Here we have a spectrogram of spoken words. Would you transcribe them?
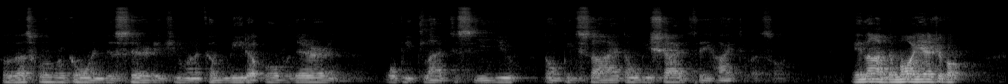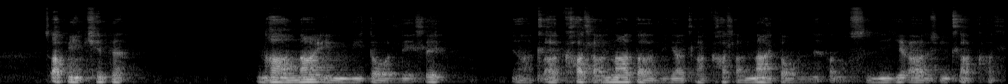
so that's where we're going this Saturday. If you want to come meet up over there, and we'll be glad to see you. Don't be shy. Don't be shy to say hi to us. So Ela the more up in kid. Na na in mi to le. Ya tla kasa na ta ya tla kasa na to ne ta no sni ye ar shin tla kasa.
